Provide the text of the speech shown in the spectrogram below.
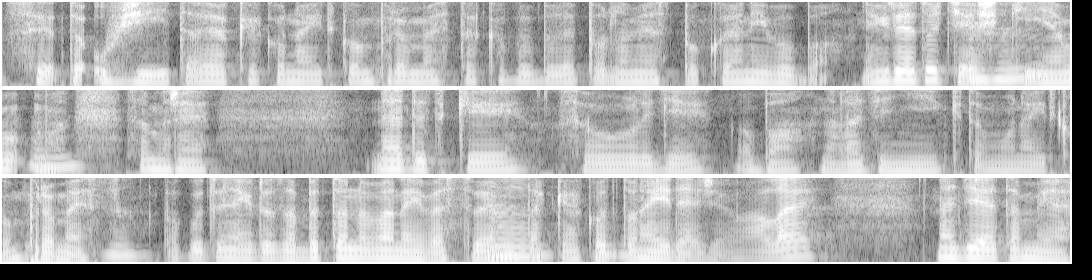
si to užít a jak jako najít kompromis, tak aby byli podle mě spokojený oba. Někdy je to těžký, mm-hmm. nebo mm-hmm. samozřejmě ne vždycky jsou lidi oba naladění k tomu najít kompromis. Mm. Pokud je někdo zabetonovaný ve svém, mm. tak jako to nejde, že jo. Ale naděje tam je,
